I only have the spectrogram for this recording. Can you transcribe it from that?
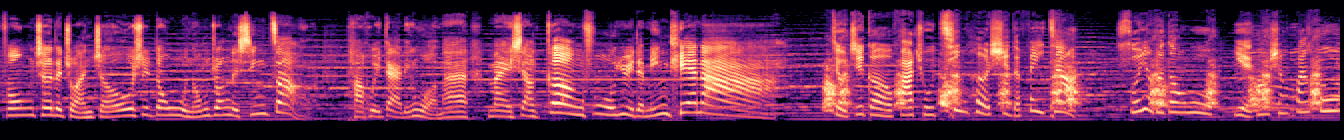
风车的转轴是动物农庄的心脏，它会带领我们迈向更富裕的明天呐！九只狗发出庆贺式的吠叫。所有的动物也高声欢呼。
